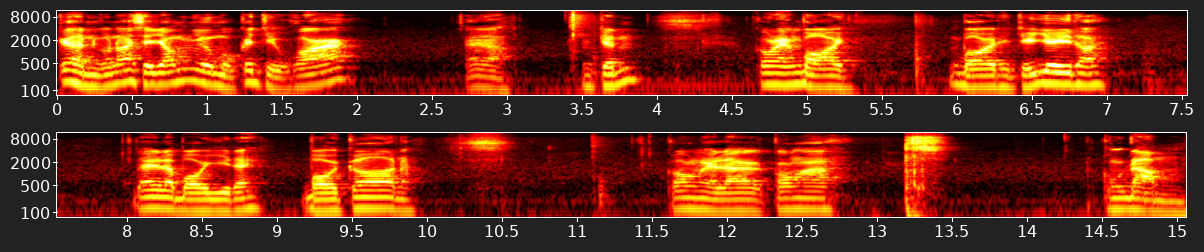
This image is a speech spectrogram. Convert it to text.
Cái hình của nó sẽ giống như một cái chìa khóa. Đây là con chính con đang bồi. Bồi thì chữ di thôi. Đây là bồi gì đây? Bồi cơ nè. Con này là con à, con đầm.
